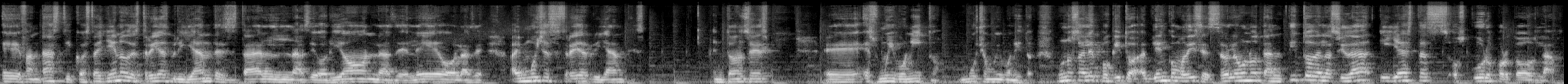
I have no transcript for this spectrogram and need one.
eh, fantástico, está lleno de estrellas brillantes, están las de Orión, las de Leo, las de... Hay muchas estrellas brillantes. Entonces, eh, es muy bonito, mucho, muy bonito. Uno sale poquito, bien como dices, solo uno tantito de la ciudad y ya estás oscuro por todos lados.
